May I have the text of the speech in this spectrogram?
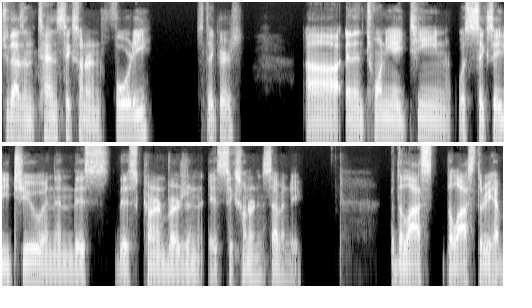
2010 640 stickers uh and then 2018 was 682 and then this this current version is 670 but the last the last three have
